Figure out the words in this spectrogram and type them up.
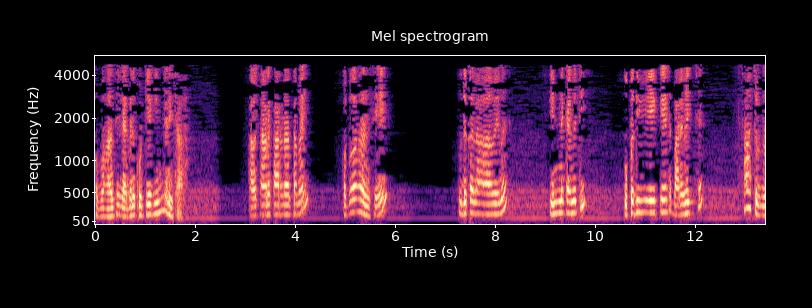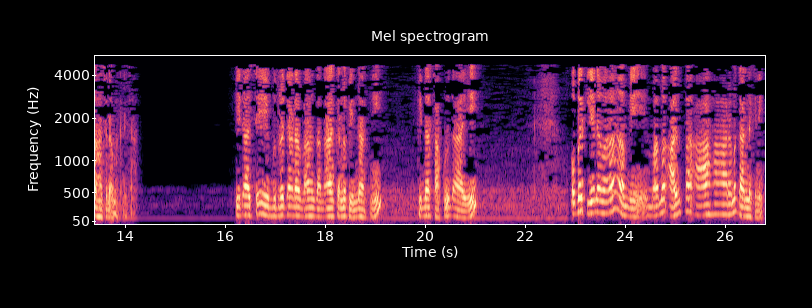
ඔබ වහන්සේ ලැබෙන කුටියක ඉන්න නිසා. අවසාන කාරණා තමයි ඔබ වහන්සේ හුදකලාවෙම ඉන්න කැමති උපදි විවේකයට බර වෙච්ච සාස්ත්‍රුන් වහන්සේ නමක් නිසා. ඊට පස්සේ බුදුරජාණන් වහන්සේ සඳහන් කරන පින්වත්නි පින්න සකුළුදායි ඔබ කියනවා මේ මම අල්ප ආහාරම ගන්න කෙනෙක්.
